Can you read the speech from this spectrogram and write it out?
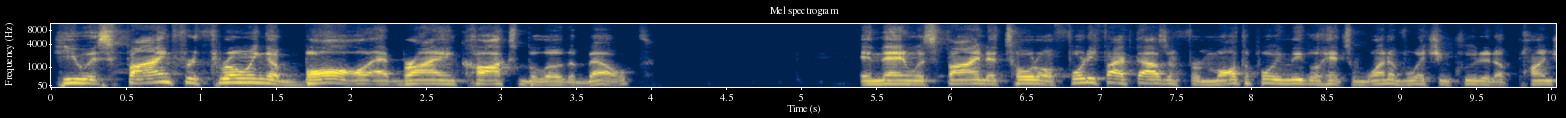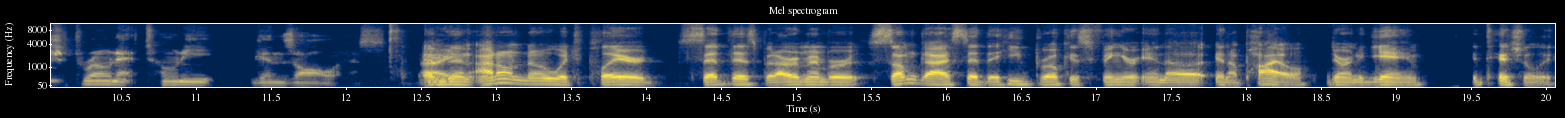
He was fined for throwing a ball at Brian Cox below the belt. And then was fined a total of 45,000 for multiple illegal hits, one of which included a punch thrown at Tony Gonzalez. And right? then I don't know which player said this, but I remember some guy said that he broke his finger in a in a pile during the game intentionally.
